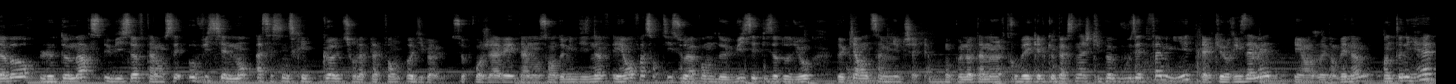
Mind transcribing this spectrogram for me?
D'abord, le 2 mars, Ubisoft a lancé officiellement Assassin's Creed Gold sur la plateforme Audible. Ce projet avait été annoncé en 2019 et est enfin sorti sous la forme de 8 épisodes audio de 45 minutes chacun. On peut notamment y retrouver quelques personnages qui peuvent vous être familiers, tels que Riz Ahmed, ayant joué dans Venom, Anthony Head,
